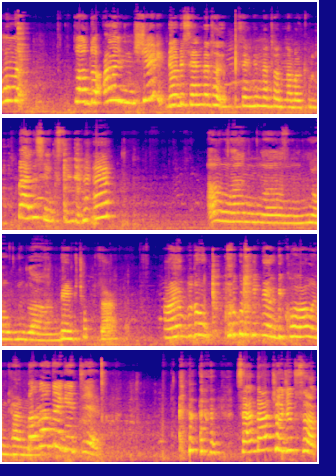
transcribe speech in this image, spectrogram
Ama tadı aynı şey. Dur bir senin de ta- seninkinin de tadına bakın. Ben de seninkisini. Aman çok güzel. Benimki çok güzel. Ay bu da kuru kuru gitmiyor. Bir kola alın kendine. Bana da getir. Sen daha çocuksun.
